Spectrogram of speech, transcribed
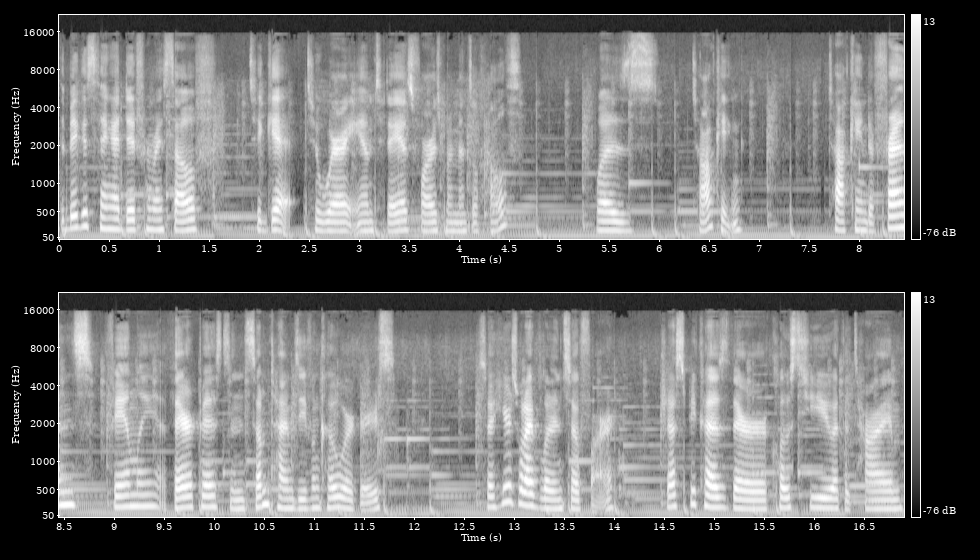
the biggest thing I did for myself to get to where I am today, as far as my mental health, was talking. Talking to friends, family, a therapist, and sometimes even coworkers. So here's what I've learned so far. Just because they're close to you at the time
